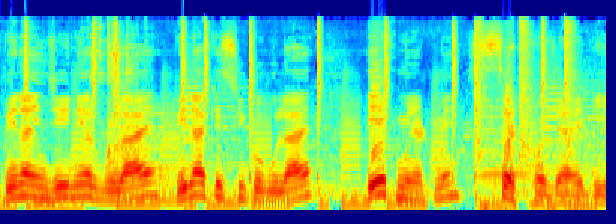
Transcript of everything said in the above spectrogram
बिना इंजीनियर बुलाए, बिना किसी को बुलाए, एक मिनट में सेट हो जाएगी।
